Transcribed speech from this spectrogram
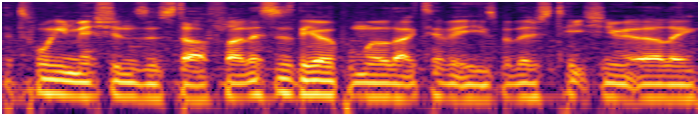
between missions and stuff. Like this is the open world activities, but they're just teaching you it early.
